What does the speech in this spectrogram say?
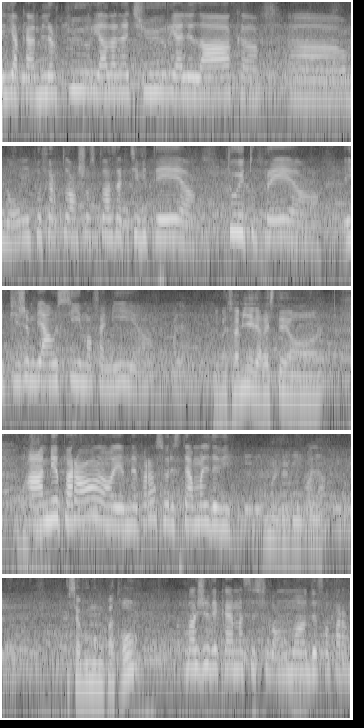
il y a quand même l'air pur, il y a la nature, il y a les lacs. euh, non, on peut faire plein de choses, plein d'activités. tout est tout près. euh, et puis j'aime bien aussi ma famille. voilà. Et votre famille, elle est restée en, Ah, mes, parents, euh, mes parents sont restés en Moldavie. en Moldavie. Voilà. Et ça vous manque pas trop? Moi, je vais quand même assez souvent, au moins deux fois par an.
